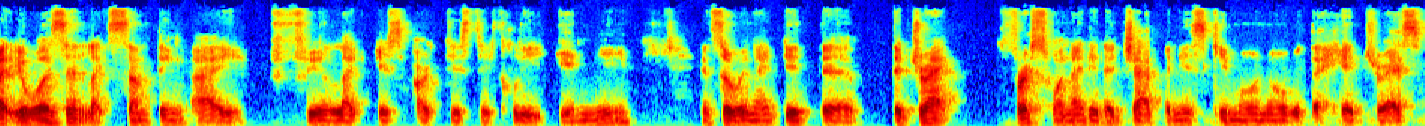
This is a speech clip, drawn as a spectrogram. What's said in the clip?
but it wasn't like something I feel like is artistically in me. And so when I did the, the drag, first one, I did a Japanese kimono with the headdress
